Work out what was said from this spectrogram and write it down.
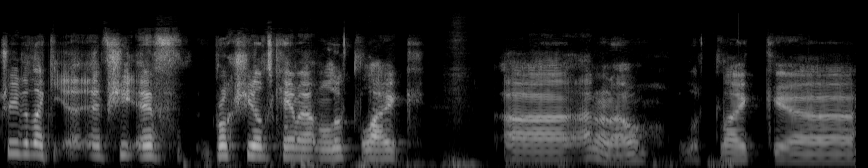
treated like if she if Brooke Shields came out and looked like uh I don't know, looked like uh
